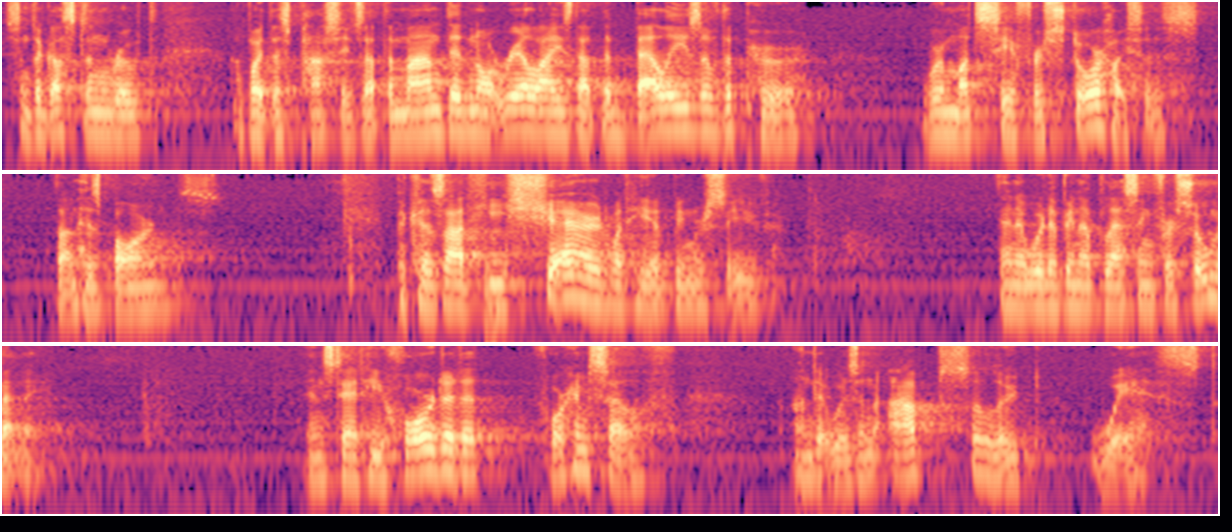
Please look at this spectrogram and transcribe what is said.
St. Augustine wrote about this passage that the man did not realize that the bellies of the poor were much safer storehouses than his barns, because had he shared what he had been receiving, then it would have been a blessing for so many. Instead, he hoarded it for himself, and it was an absolute waste.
